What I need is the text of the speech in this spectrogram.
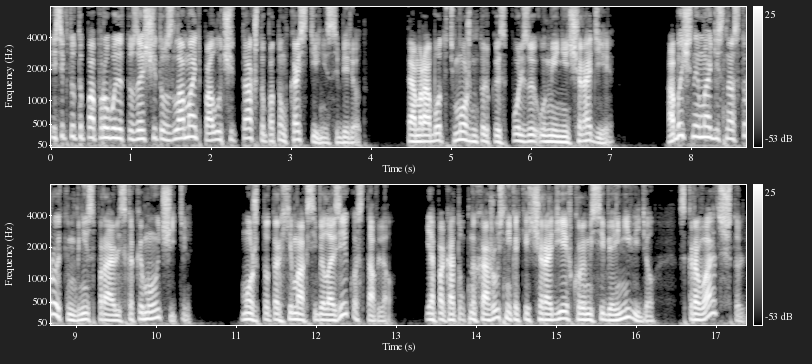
Если кто-то попробует эту защиту взломать, получит так, что потом костей не соберет. Там работать можно, только используя умение чародея. Обычные маги с настройками бы не справились, как и мой учитель. Может, тот архимаг себе лазейку оставлял? Я пока тут нахожусь, никаких чародеев, кроме себя, и не видел. Скрываются, что ли?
